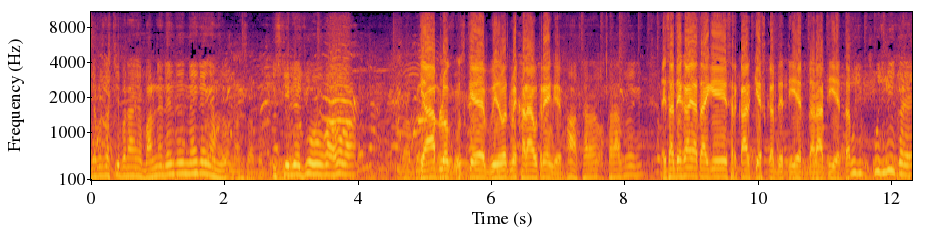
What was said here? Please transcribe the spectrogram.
ज़बरदस्ती बनाएँगे बांधने नहीं, नहीं देंगे हम लोग। इसके लिए जो होगा होगा। क्या आप लोग उसके विरोध में खड़ा उतरेंगे? हाँ खड़ा खड़ा उतरेंगे। ऐसा देखा जाता है कि सरकार केस कर देती है डराती है तब कुछ कुछ भी करे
